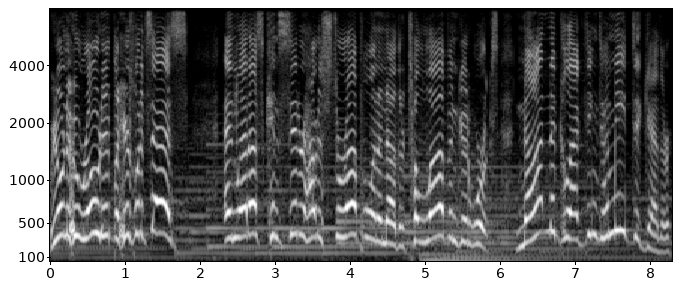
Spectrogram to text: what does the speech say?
We don't know who wrote it, but here's what it says. And let us consider how to stir up one another to love and good works, not neglecting to meet together,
